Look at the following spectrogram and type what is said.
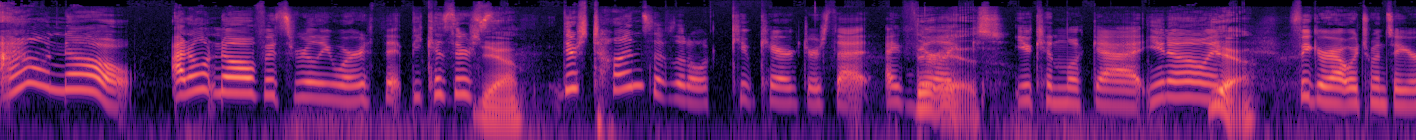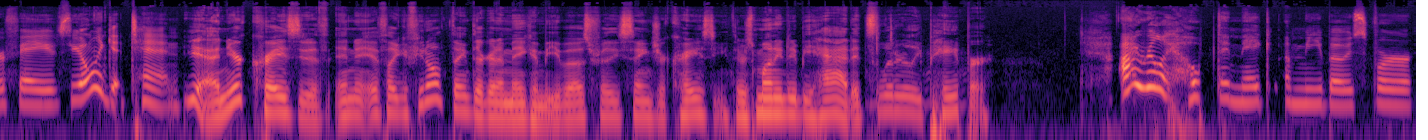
I don't know. I don't know if it's really worth it because there's Yeah. there's tons of little cute characters that I feel There like is. you can look at, you know, and Yeah. Figure out which ones are your faves. You only get 10. Yeah, and you're crazy to th- and if like if you don't think they're gonna make amiibos for these things, you're crazy. There's money to be had. It's literally paper. I really hope they make amiibos for.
